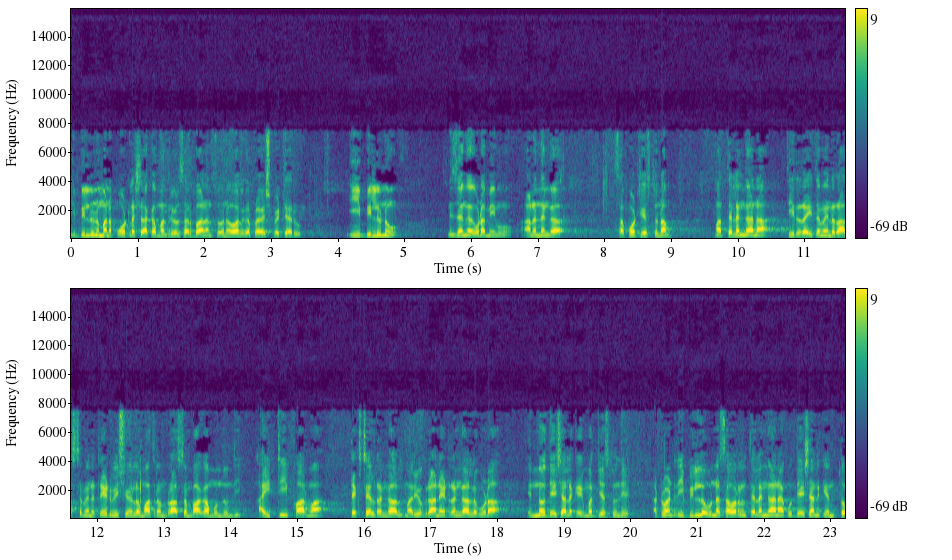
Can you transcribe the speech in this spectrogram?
ఈ బిల్లును మన పోర్ట్ల శాఖ మంత్రి సర్బానంద్ సోనోవాల్ గారు ప్రవేశపెట్టారు. ఈ బిల్లును నిజంగా కూడా మేము ఆనందంగా సపోర్ట్ చేస్తున్నాం. మా తెలంగాణ తీర రహితమైన రాష్ట్రమైన ట్రేడ్ విషయంలో మాత్రం రాష్ట్రం బాగా ముందుంది. ఐటీ ఫార్మా టెక్స్టైల్ రంగాలు మరియు గ్రానైట్ రంగాల్లో కూడా ఎన్నో దేశాలకు ఎగుమతి చేస్తుంది. అటువంటిది ఈ బిల్లో ఉన్న సవరణలు తెలంగాణకు దేశానికి ఎంతో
